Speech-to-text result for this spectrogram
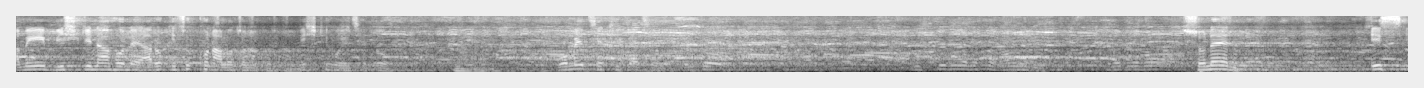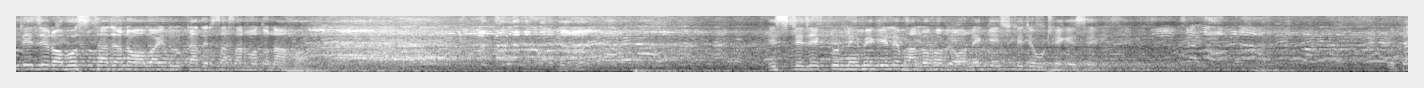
আমি বৃষ্টি না হলে আরও কিছুক্ষণ আলোচনা করতাম। বৃষ্টি হয়েছে তো। কমেছে, ঠিক আছে। কিন্তু শোনেন, স্টেজের অবস্থা যেন অবায়দুল কাদের চাচার মতো না হয়। স্টেজে একটু নেমে গেলে ভালো হবে, অনেকে স্টেজে উঠে গেছে। এটা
